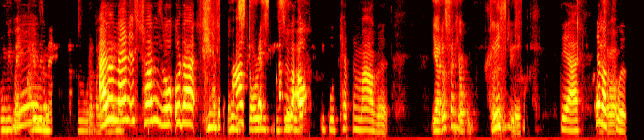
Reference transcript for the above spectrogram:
Irgendwie bei Nee, Iron so- Man oder so oder bei Iron Avengers Man ist schon so, oder Hintergrundstories und das so. war auch gut, Captain Marvel. Ja, das fand ich auch gut. Richtig. Der, der Weiß, war aber- cool.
